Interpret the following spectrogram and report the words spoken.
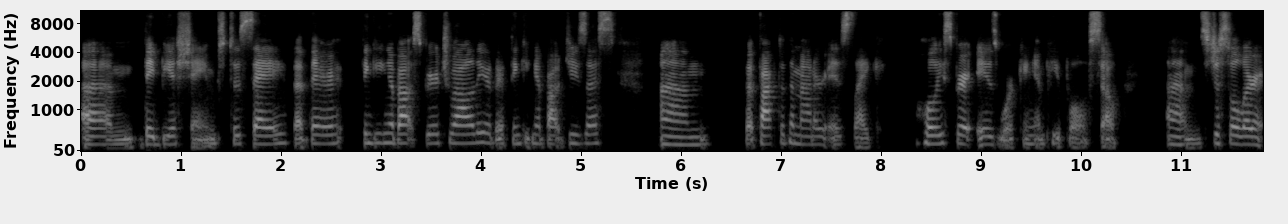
um, they'd be ashamed to say that they're thinking about spirituality or they're thinking about Jesus. Um, but fact of the matter is, like, Holy Spirit is working in people. So um, it's just a learn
